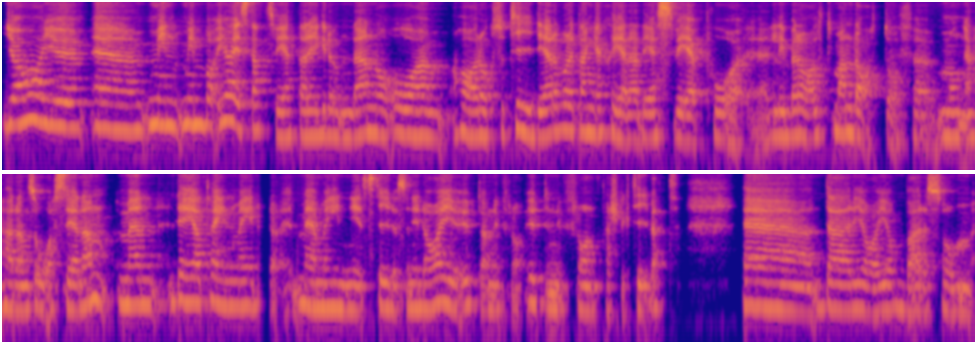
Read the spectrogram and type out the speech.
Jag, har ju, eh, min, min, jag är statsvetare i grunden och, och, har också tidigare varit engagerad i SV på eh, liberalt mandat då för många herrans år sedan. Men det jag tar in mig, med mig in i styrelsen idag är ju utanifrån, utanifrån perspektivet. Eh, där jag jobbar som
